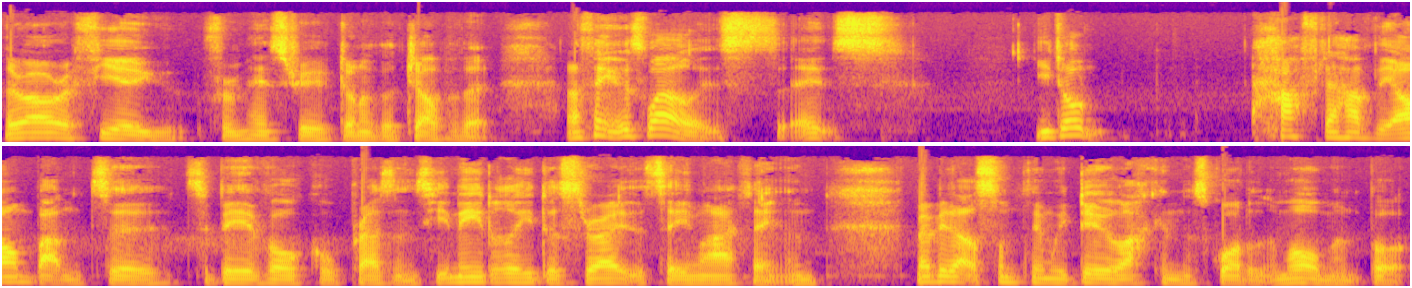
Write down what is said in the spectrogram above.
there are a few from history who've done a good job of it. And I think as well, it's it's you don't have to have the armband to, to be a vocal presence. You need leaders throughout the team, I think, and maybe that's something we do lack in the squad at the moment. But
